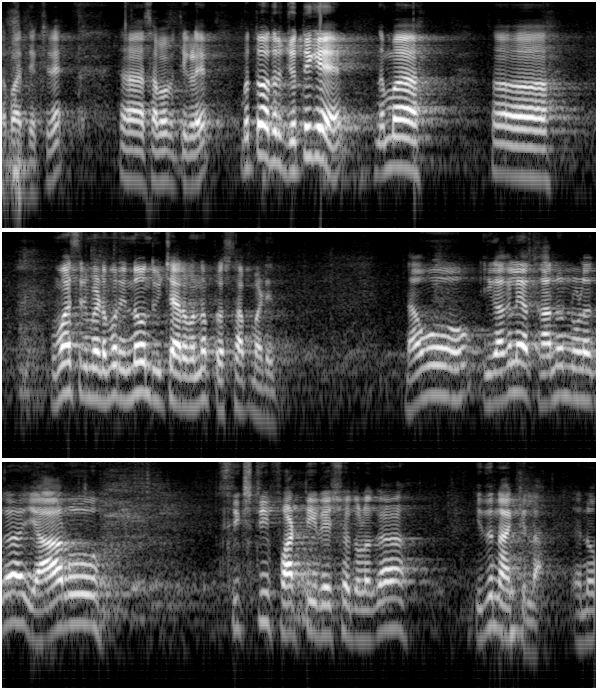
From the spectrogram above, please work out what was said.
ಸಭಾಧ್ಯಕ್ಷರೇ ಸಭಾಪತಿಗಳೇ. ಮತ್ತು ಅದರ ಜೊತೆಗೆ ನಮ್ಮ ಉಮಾಶ್ರೀ ಮೇಡಮ್ ಅವರು ಇನ್ನೊಂದು ವಿಚಾರವನ್ನು ಪ್ರಸ್ತಾಪ ಮಾಡಿದ್ರು. ನಾವು ಈಗಾಗಲೇ ಆ ಕಾನೂನೊಳಗೆ ಯಾರು ಸಿಕ್ಸ್ಟಿ ಫಾರ್ಟಿ ರೇಷಿಯೋದೊಳಗೆ ಇದನ್ನು ಹಾಕಿಲ್ಲ. ಏನು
